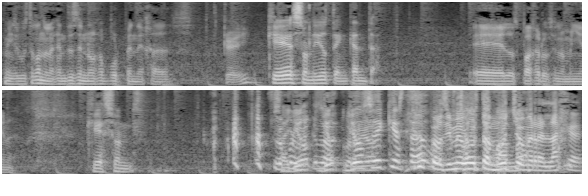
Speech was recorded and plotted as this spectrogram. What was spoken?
Me disgusta cuando la gente se enoja por pendejadas. ¿Qué sonido te encanta? Eh, los pájaros en la mañana. ¿Qué son? O sea, yo, yo- yo sé que está. Pero sí me gusta mucho, me relaja.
